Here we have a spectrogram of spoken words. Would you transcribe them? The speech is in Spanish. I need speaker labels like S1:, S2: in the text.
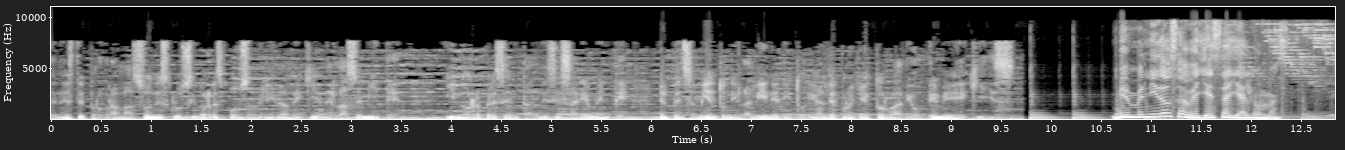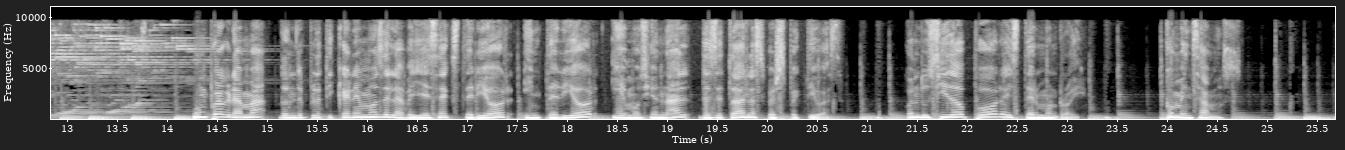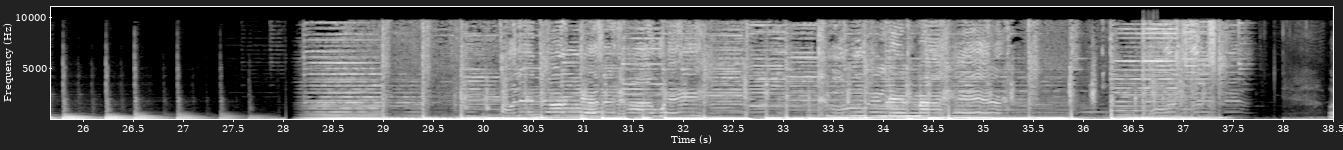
S1: en este programa son exclusiva responsabilidad de quienes las emiten y no representan necesariamente el pensamiento ni la línea editorial de Proyecto Radio MX.
S2: Bienvenidos a Belleza y algo más. Un programa donde platicaremos de la belleza exterior, interior y emocional desde todas las perspectivas. Conducido por Esther Monroy. Comenzamos.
